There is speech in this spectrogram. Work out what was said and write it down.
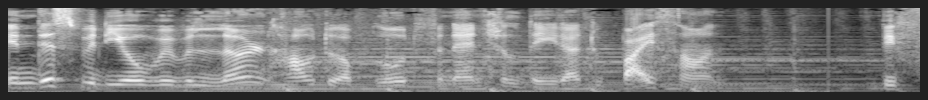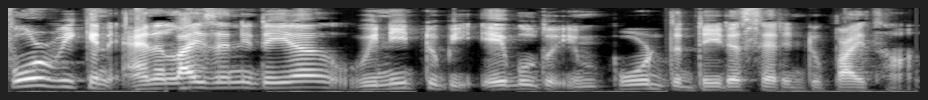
In this video, we will learn how to upload financial data to Python. Before we can analyze any data, we need to be able to import the dataset into Python.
